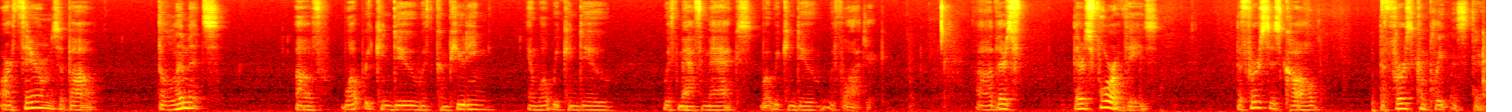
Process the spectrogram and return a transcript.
are theorems about the limits of what we can do with computing and what we can do with mathematics, what we can do with logic. Uh, there's, there's four of these. The first is called the first completeness theorem.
